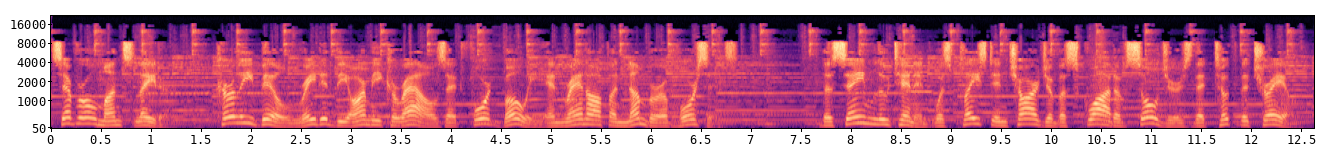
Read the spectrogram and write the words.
Several months later, Curly Bill raided the army corrals at Fort Bowie and ran off a number of horses. The same lieutenant was placed in charge of a squad of soldiers that took the trail.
